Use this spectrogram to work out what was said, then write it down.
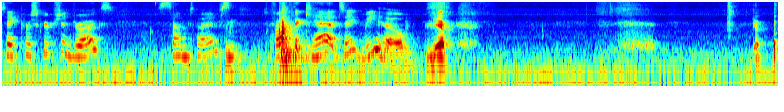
Take prescription drugs? Sometimes. Hmm. Fuck the cat. Take me home. Yep. Yep.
